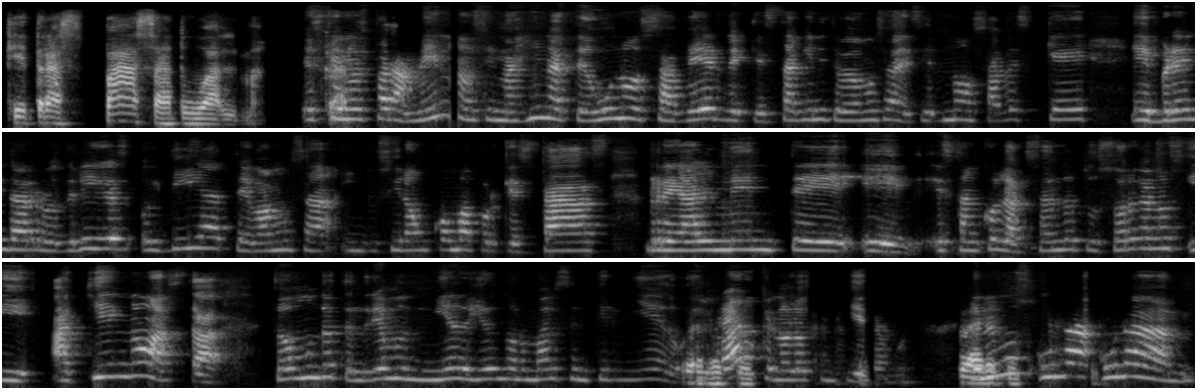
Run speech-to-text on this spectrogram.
que traspasa tu alma. Es que no es para menos, imagínate uno saber de que está bien y te vamos a decir, no, ¿sabes qué? Eh, Brenda Rodríguez, hoy día te vamos a inducir a un coma porque estás realmente, eh, están colapsando tus órganos y aquí no, hasta todo el mundo tendríamos miedo y es normal sentir miedo, es raro que no lo sintiéramos. Tenemos una, una,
